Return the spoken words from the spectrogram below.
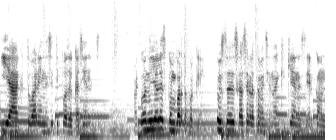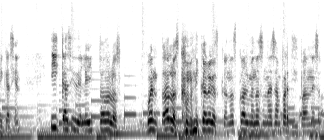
y actuar en ese tipo de ocasiones. Bueno, yo les comparto porque ustedes hace rato mencionan que quieren estudiar comunicación y casi de ley todos los, bueno, todos los comunicólogos que conozco al menos una vez han participado en eso.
